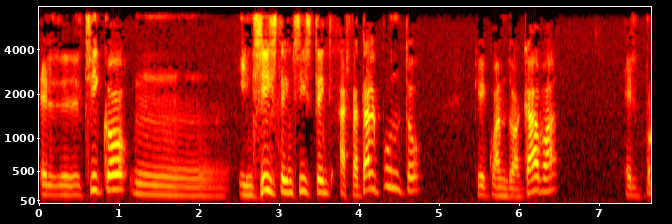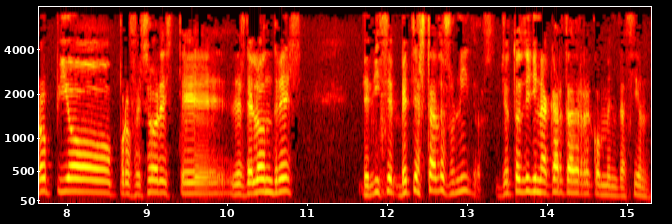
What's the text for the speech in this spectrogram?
el chico mm, insiste, insiste, hasta tal punto que cuando acaba, el propio profesor este desde Londres le dice, vete a Estados Unidos, yo te doy una carta de recomendación.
